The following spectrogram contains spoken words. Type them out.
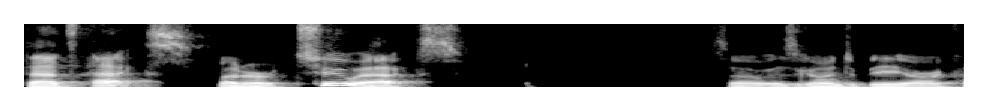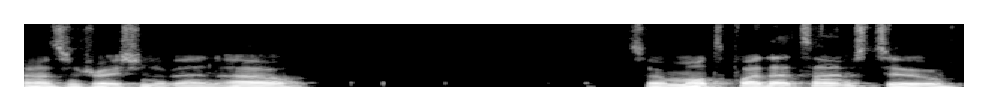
That's x, but our 2x, so is going to be our concentration of NO. So multiply that times 2,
